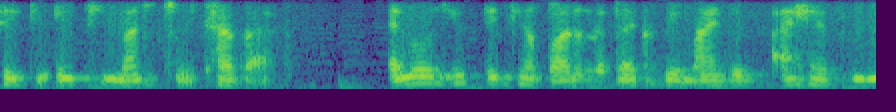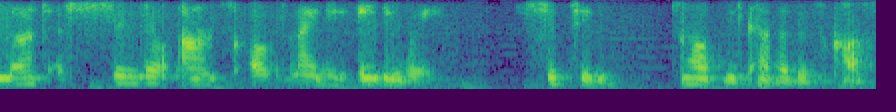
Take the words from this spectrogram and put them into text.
take you 18 months to recover. And all you're thinking about in the back of your mind is, I have not a single ounce of money anyway sitting to help me cover this cost.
